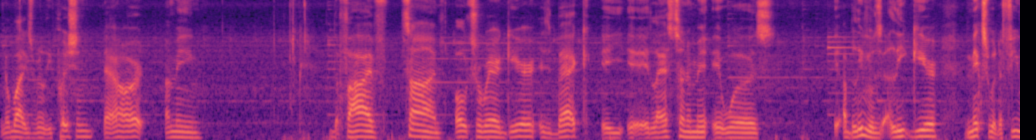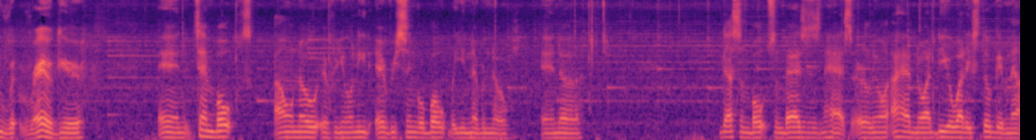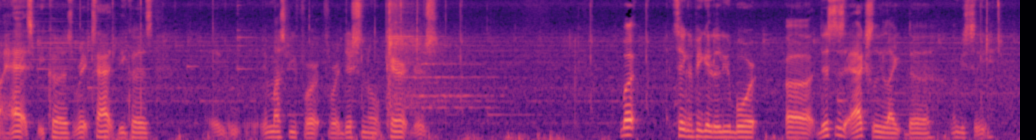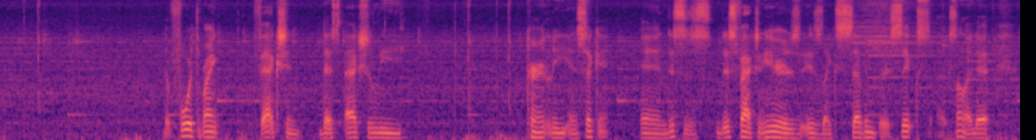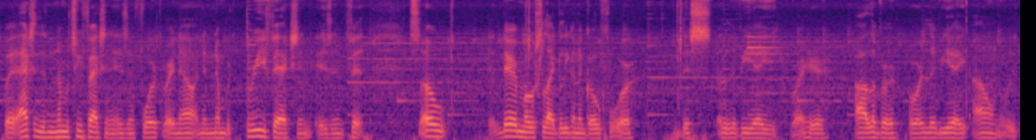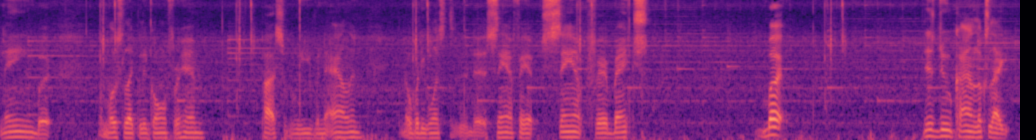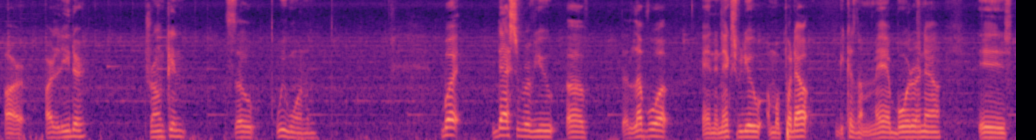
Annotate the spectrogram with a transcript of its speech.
nobody's really pushing that hard. I mean, the five times ultra rare gear is back. It, it, it last tournament it was, I believe it was elite gear mixed with a few rare gear and 10 bolts i don't know if you're gonna need every single bolt but you never know. And uh got some bolts and badges and hats early on. I have no idea why they still giving out hats because rick's hats because it, it must be for for additional characters. But taking a peek at the leaderboard uh this is actually like the let me see fourth ranked faction that's actually currently in second. And this is this faction here is is like seventh or sixth something like that. But actually the number two faction is in fourth right now and the number three faction is in fifth. So they're most likely gonna go for this olivier right here. Oliver or olivier i don't know his name but most likely going for him. Possibly even Allen. Nobody wants the, the Sam Fair Sam Fairbanks. But this dude kind of looks like our our leader, drunken. So we want him. But that's a review of the level up. And the next video I'm gonna put out because I'm mad bored right now is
